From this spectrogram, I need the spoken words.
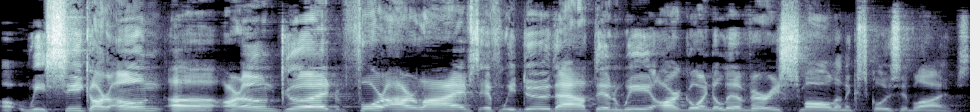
Uh, we seek our own, uh, our own good for our lives. If we do that, then we are going to live very small and exclusive lives.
